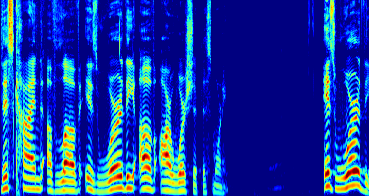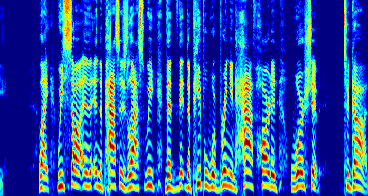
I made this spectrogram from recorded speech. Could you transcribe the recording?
This kind of love is worthy of our worship this morning. is worthy. Like we saw in, the passage last week, that the, the people were bringing half hearted worship to God.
